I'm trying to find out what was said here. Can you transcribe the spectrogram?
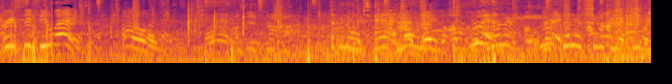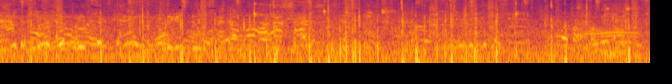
Three sixty way. Oh. I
